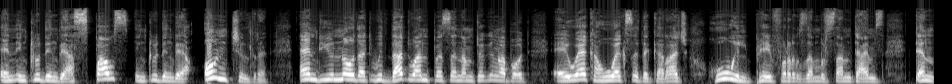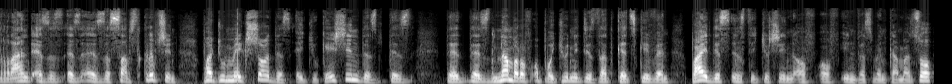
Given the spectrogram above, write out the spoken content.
and including their spouse, including their own children. And you know that with that one person, I'm talking about a worker who works at the garage who will pay, for example, sometimes 10 Rand as a, as, as a subscription, but to make sure there's education, there's, there's, there's number of opportunities that gets given by this institution of, of investment company. So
